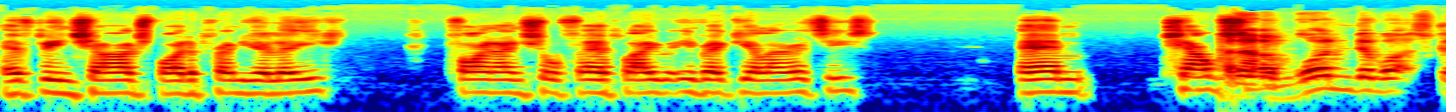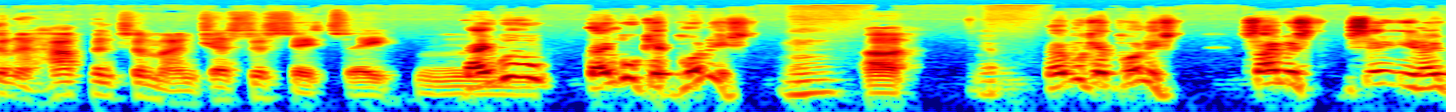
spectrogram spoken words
have been charged by the Premier League financial fair play irregularities. Um, Chelsea, And I wonder what's going to happen to Manchester City. Mm. they will they will get punished. Mm. Uh, They will get punished. Same as you know,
